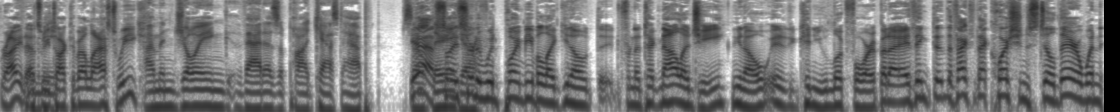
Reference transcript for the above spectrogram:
right. for That's we talked about last week. I'm enjoying that as a podcast app. So yeah, so I go. sort of would point people like you know from the technology, you know, it, can you look for it? But I, I think the fact that that question is still there when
